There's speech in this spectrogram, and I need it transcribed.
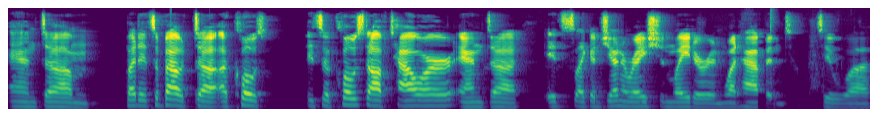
and um, but it's about uh, a closed. It's a closed off tower, and uh, it's like a generation later and what happened to. Uh,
